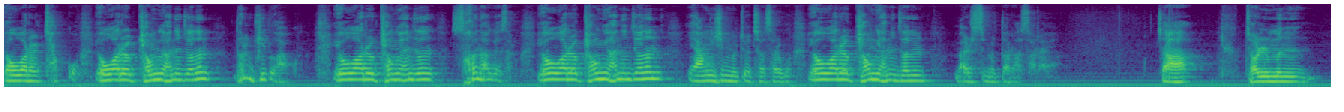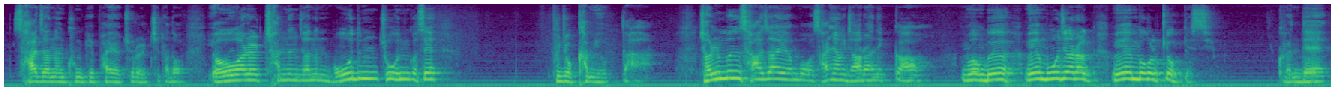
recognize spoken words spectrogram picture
여호와를 찾고 여호와를 경외하는 자는 늘 기도하고 여호와를 경외하는 자는 선하게 살고 여호와를 경외하는 자는 양심을 쫓아 살고 여호와를 경외하는 자는 말씀을 따라 살아요. 자, 젊은 사자는 궁핍하여 줄을지라도 여호와를 찾는 자는 모든 좋은 것에 부족함이 없다. 젊은 사자야 뭐 사냥 잘하니까 뭐왜 모자라 왜 먹을 게 없겠어요. 그런데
